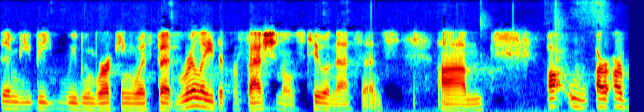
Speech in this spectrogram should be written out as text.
that we, we've been working with, but really the professionals too, in that sense. Um, our, our,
